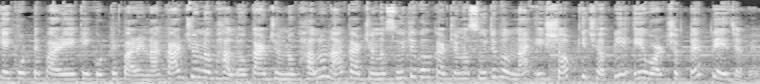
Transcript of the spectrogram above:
কে করতে পারে, কে করতে পারে না, কার জন্য ভালো, কার জন্য ভালো না, কার জন্য সুইটেবল কার জন্য সুইটেবল না, এই সব কিছু আপনি এই ওয়ার্কশপটায় পেয়ে যাবেন।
